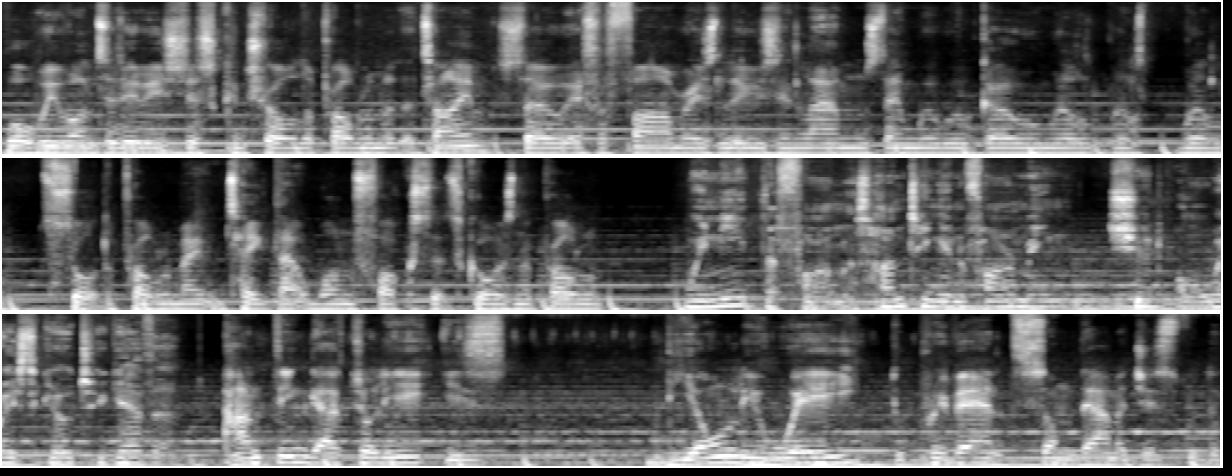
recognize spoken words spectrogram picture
What we want to do is just control the problem at the time. So if a farmer is losing lambs, then we will go and we'll, we'll, we'll sort the problem out and take that one fox that's causing the problem. We need the farmers. Hunting and farming should always go together. Hunting actually is the only way to prevent some damages to the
